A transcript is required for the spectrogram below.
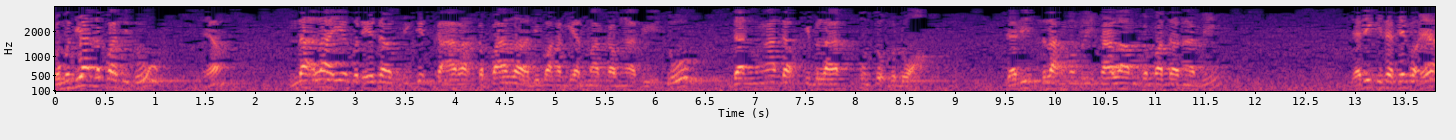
Kemudian lepas itu, ya, Hendaklah ia beredar sedikit ke arah kepala di bahagian makam Nabi itu dan menghadap kiblat untuk berdoa. Jadi setelah memberi salam kepada Nabi, jadi kita tengok ya,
